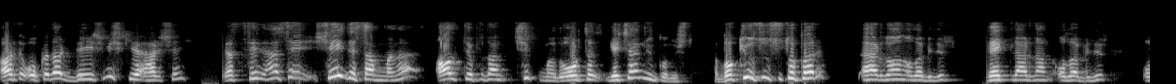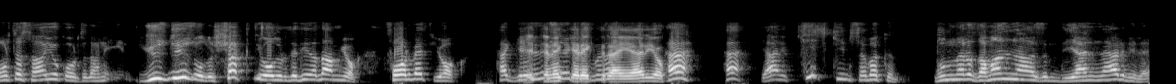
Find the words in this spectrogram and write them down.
artık o kadar değişmiş ki her şey. Ya sen, ha sen şey desem bana altyapıdan çıkmadı. Orta geçen gün konuştum. Bakıyorsun stoper Erdoğan olabilir. Beklerden olabilir. Orta saha yok ortada. Hani yüzde yüz olur, şak diye olur dediğin adam yok. Forvet yok. Ha, Yetenek gerektiren kısmına, yer yok. Ha, ha, yani hiç kimse bakın bunlara zaman lazım diyenler bile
